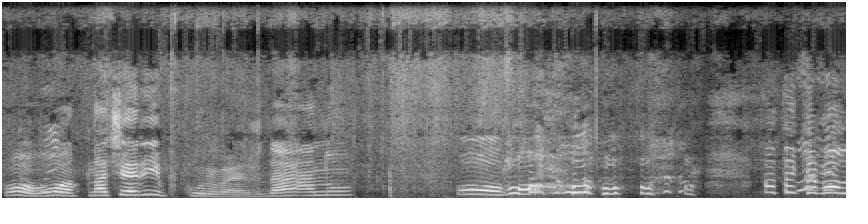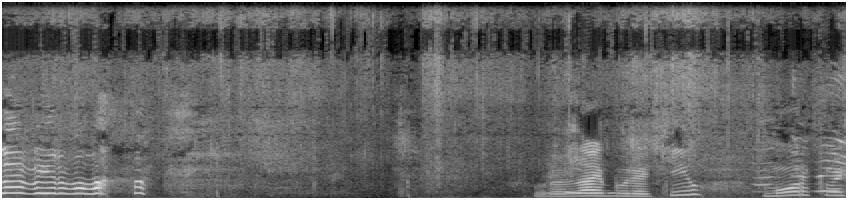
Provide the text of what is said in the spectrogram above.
Ого, наче рібку рвеш, да? А ну. Ого! А таке мале вирвало. Урожай буряків, моркви.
